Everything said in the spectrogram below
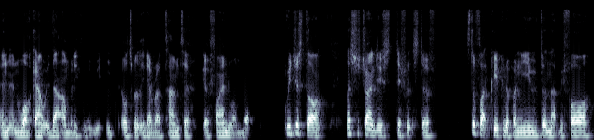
and, and walk out with that on, but he, ultimately never had time to go find one. But we just thought, let's just try and do different stuff. Stuff like creeping up on you. We've done that before.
